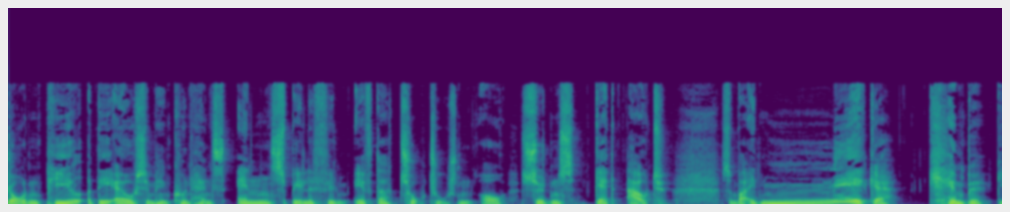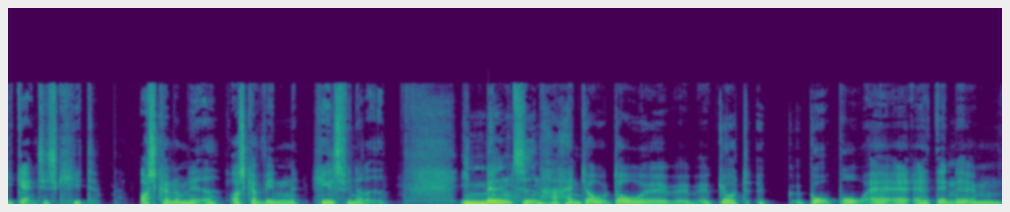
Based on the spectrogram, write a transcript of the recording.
Jordan Peele, og det er jo simpelthen kun hans anden spillefilm efter 2017's Get Out, som var et mega kæmpe gigantisk hit. Oscar-nomineret, Oscar-vindende, hele svineriet. I mellemtiden har han dog, dog øh, øh, øh gjort øh, god brug af, af, af den... Øh,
